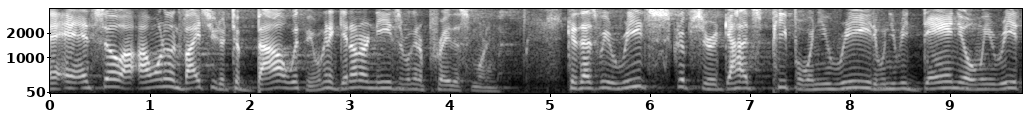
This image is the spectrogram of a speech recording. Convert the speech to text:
And, and so I, I want to invite you to, to bow with me. We're going to get on our knees and we're going to pray this morning. Because as we read scripture, God's people, when you read, when you read Daniel, when you read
